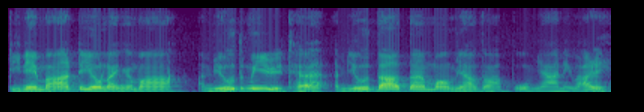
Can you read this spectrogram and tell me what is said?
ဒီနေ့မှာတရုတ်နိုင်ငံမှာအမျိုးသမီးတွေထက်အမျိုးသားတန်းပေါင်းများစွာပိုများနေပါတယ်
